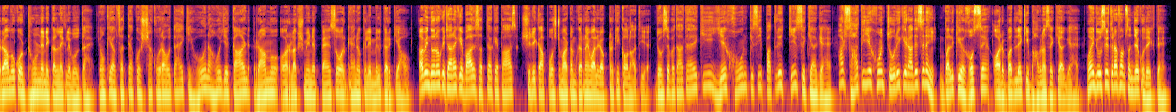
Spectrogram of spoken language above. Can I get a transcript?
रामू को ढूँढने निकलने के लिए बोलता है, क्योंकि अब सत्या को शक हो रहा होता है कि हो ना हो ये कांड रामू और लक्ष्मी ने पैसों और गहनों के लिए मिलकर किया हो। अब इन दोनों के जाने के बाद सत्या के पास श्री का पोस्टमार्टम करने वाले डॉक्टर की कॉल आती है, जो उसे बताता है की ये खून किसी पतली चीज़ से किया गया है, और साथ ही ये खून चोरी के इरादे से नहीं, बल्कि गुस्से और बदले की भावना से किया गया है। वहीं दूसरी तरफ़ हम संजय को देखते हैं।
